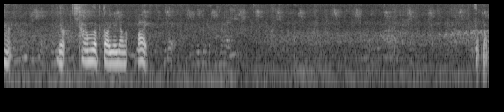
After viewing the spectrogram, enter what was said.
ฮะเดี๋ยวทำหลับต่อยาวๆนะไปสับหลับ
